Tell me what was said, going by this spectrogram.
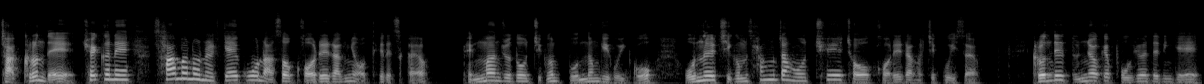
자, 그런데 최근에 4만 원을 깨고 나서 거래량이 어떻게 됐을까요? 100만 주도 지금 못 넘기고 있고 오늘 지금 상장 후 최저 거래량을 찍고 있어요. 그런데 눈여겨 보셔야 되는 게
